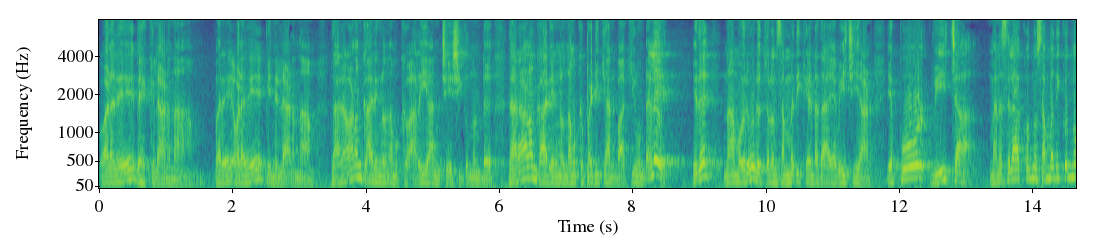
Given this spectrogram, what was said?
വളരെ ബേക്കിലാണ് നാം. വളരെ വളരെ പിന്നിലാണ് നാം. ധാരാളം കാര്യങ്ങൾ നമുക്ക് അറിയാൻ ശേഷിക്കുന്നുണ്ട്. ധാരാളം കാര്യങ്ങൾ നമുക്ക് പഠിക്കാൻ ബാക്കിയുണ്ട് അല്ലേ? ഇത് നാം ഓരോരുത്തരും സമ്മതിക്കേണ്ടതായ വീഴ്ചയാണ്. എപ്പോൾ വീഴ്ച മനസ്സിലാക്കുന്നു സമ്മതിക്കുന്നു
